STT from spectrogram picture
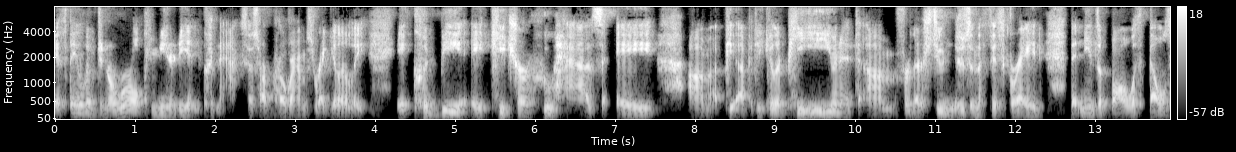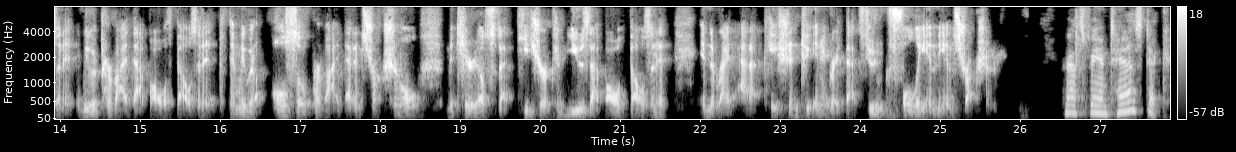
if they lived in a rural community and couldn't access our programs regularly. It could be a teacher who has a um, a, P- a particular PE unit um, for their student who's in the fifth grade that needs a ball with bells in it. We would provide that ball with bells in it. But then we would also provide that instructional material so that teacher could use that ball with bells in it in the right adaptation to integrate that student fully in the instruction. That's fantastic.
